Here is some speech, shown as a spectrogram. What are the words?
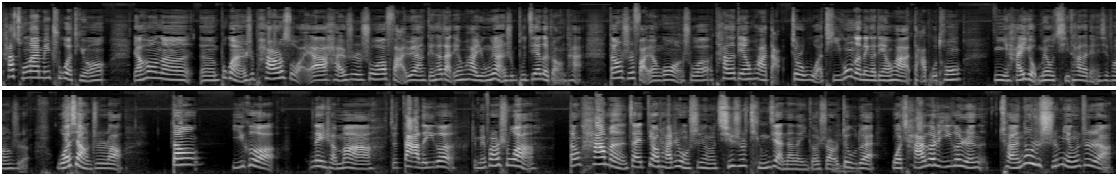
他从来没出过庭。然后呢，嗯，不管是派出所呀，还是说法院给他打电话，永远是不接的状态。当时法院跟我说，他的电话打就是我提供的那个电话打不通，你还有没有其他的联系方式？我想知道，当一个那什么啊，就大的一个，这没法说啊。当他们在调查这种事情，其实挺简单的一个事儿，嗯对不对？我查个一个人，全都是实名制啊，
